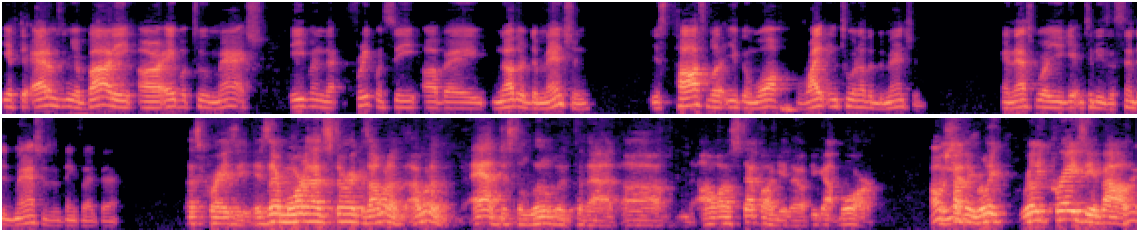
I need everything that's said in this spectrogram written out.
if the atoms in your body are able to match even the frequency of a, another dimension, it's possible that you can walk right into another dimension. And that's where you get into these ascended masters and things like that. That's crazy. Is there more to that story? Because I want to, I want to add just a little bit to that. Uh, I want to step on you though if you got more. Oh There's yeah. Something really, really crazy about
